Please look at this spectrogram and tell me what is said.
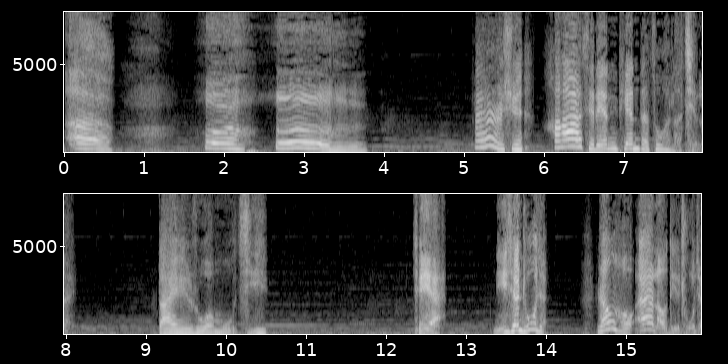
啊，啊啊！艾尔逊哈气连天的坐了起来，呆若木鸡。秦爷，你先出去，然后艾老弟出去，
